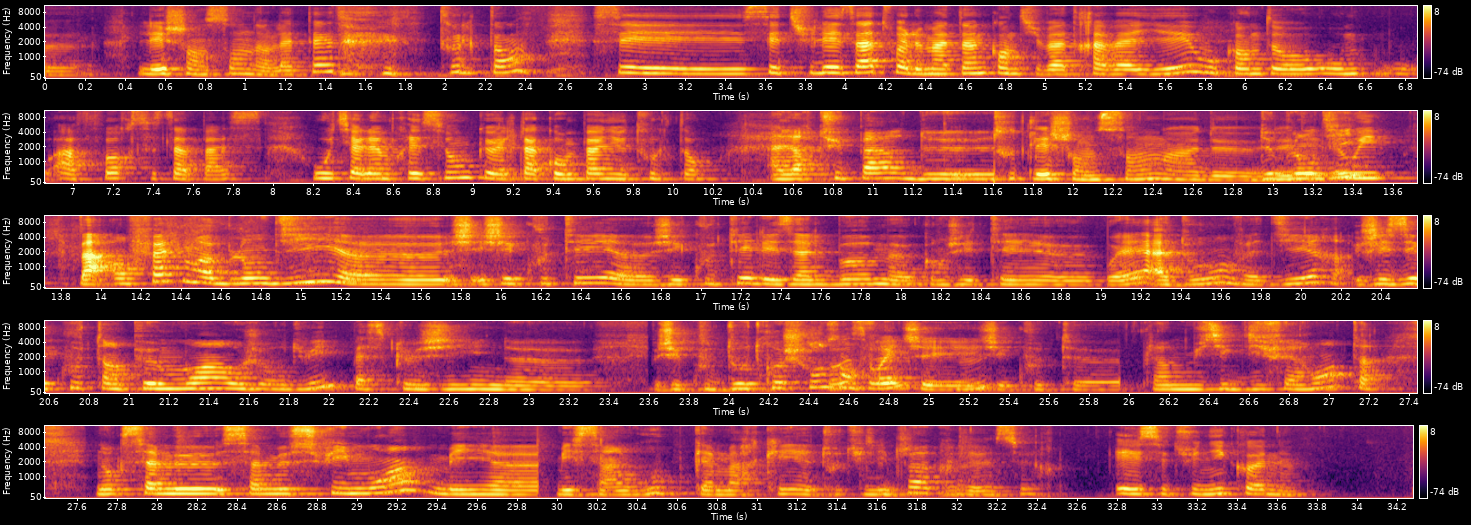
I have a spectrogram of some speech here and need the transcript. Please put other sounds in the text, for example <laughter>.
les chansons dans la tête <laughs> tout le temps. C'est tu les as toi le matin quand tu vas travailler ou quand ou, à force ça passe? Ou tu as l'impression qu'elle t'accompagne tout le temps? Alors tu parles de... Toutes les chansons euh, de, de Blondie Oui. Bah, en fait, moi, Blondie, euh, j'écoutais, euh, j'écoutais les albums quand j'étais ouais, ado, on va dire. Je les écoute un peu moins aujourd'hui parce que j'ai une... j'écoute d'autres choses, en fait. Mmh. J'écoute plein de musiques différentes. Donc ça me, ça me suit moins, mais, mais c'est un groupe qui a marqué toute une époque. Bien sûr. Et c'est une icône.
